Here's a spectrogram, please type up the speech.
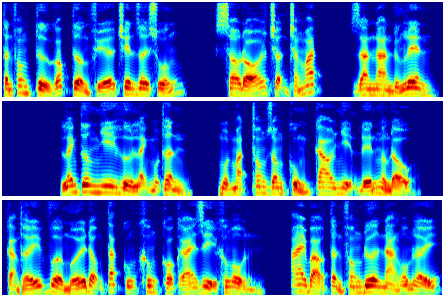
Tần Phong từ góc tường phía trên rơi xuống, sau đó trợn trắng mắt, gian nan đứng lên. Lãnh Tương Nhi hừ lạnh một thân, một mặt thong dong cùng cao nhịn đến ngẩng đầu, cảm thấy vừa mới động tác cũng không có cái gì không ổn, ai bảo Tần Phong đưa nàng ôm lấy,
